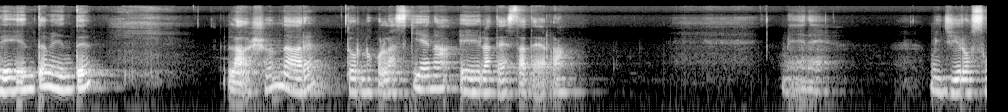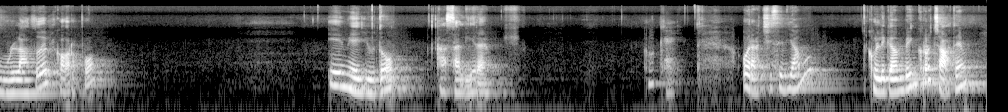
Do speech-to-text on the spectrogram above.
Lentamente lascio andare, torno con la schiena e la testa a terra. Bene, mi giro su un lato del corpo e mi aiuto a salire. Ok, ora ci sediamo con le gambe incrociate.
